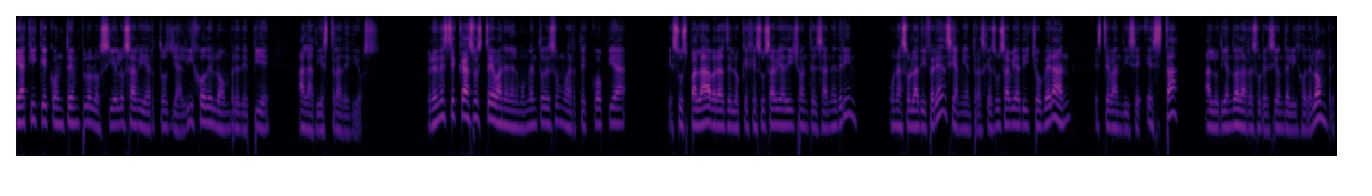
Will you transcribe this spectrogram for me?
He aquí que contemplo los cielos abiertos y al Hijo del Hombre de pie a la diestra de Dios. Pero en este caso Esteban en el momento de su muerte copia eh, sus palabras de lo que Jesús había dicho ante el Sanedrín. Una sola diferencia, mientras Jesús había dicho verán, Esteban dice está, aludiendo a la resurrección del Hijo del Hombre.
